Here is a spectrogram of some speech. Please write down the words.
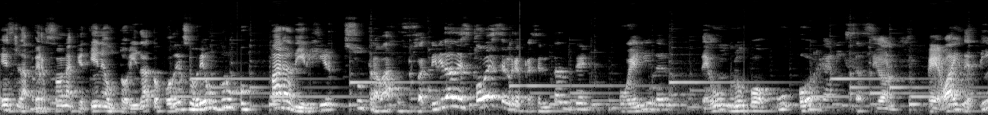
es la persona que tiene autoridad o poder sobre un grupo para dirigir su trabajo, sus actividades, o es el representante o el líder de un grupo u organización. Pero hay de ti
